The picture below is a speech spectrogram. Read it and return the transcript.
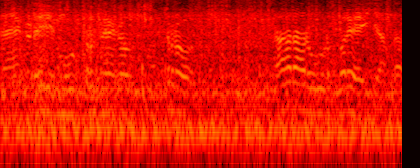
ਸੈਂਕੜੇ ਮੋਟਰਸਾਈਕਲ ਸਕੂਟਰ ਸਾਰਾ ਰੋਡ ਭਰਿਆ ਹੀ ਜਾਂਦਾ।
